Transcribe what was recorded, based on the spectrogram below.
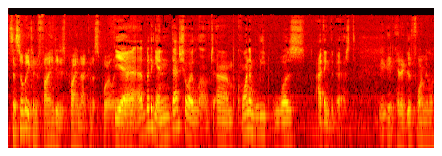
Since nobody can find it, it's probably not going to spoil it. Yeah, uh, but again, that show I loved. Um, Quantum Leap was, I think, the best. It, it had a good formula.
